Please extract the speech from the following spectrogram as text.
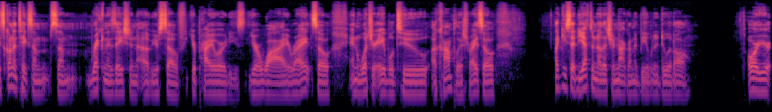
it's going to take some some recognition of yourself, your priorities, your why, right? So and what you're able to accomplish, right? So like you said, you have to know that you're not going to be able to do it all. Or you're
